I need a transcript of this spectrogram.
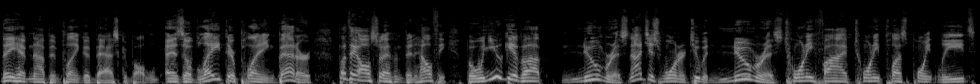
They have not been playing good basketball. As of late, they're playing better, but they also haven't been healthy. But when you give up numerous, not just one or two, but numerous 25, 20 plus point leads,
